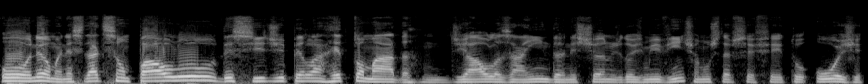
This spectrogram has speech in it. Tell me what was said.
Ô Neumann, a cidade de São Paulo decide pela retomada de aulas ainda neste ano de 2020. O anúncio deve ser feito hoje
